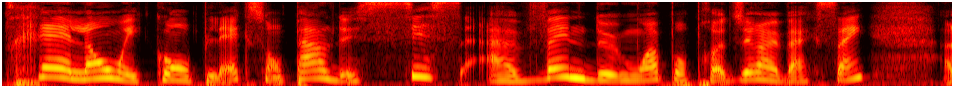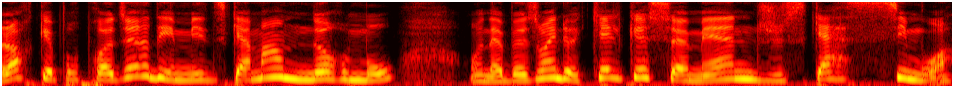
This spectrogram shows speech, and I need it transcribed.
très long et complexe. On parle de 6 à 22 mois pour produire un vaccin, alors que pour produire des médicaments normaux, on a besoin de quelques semaines jusqu'à 6 mois.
